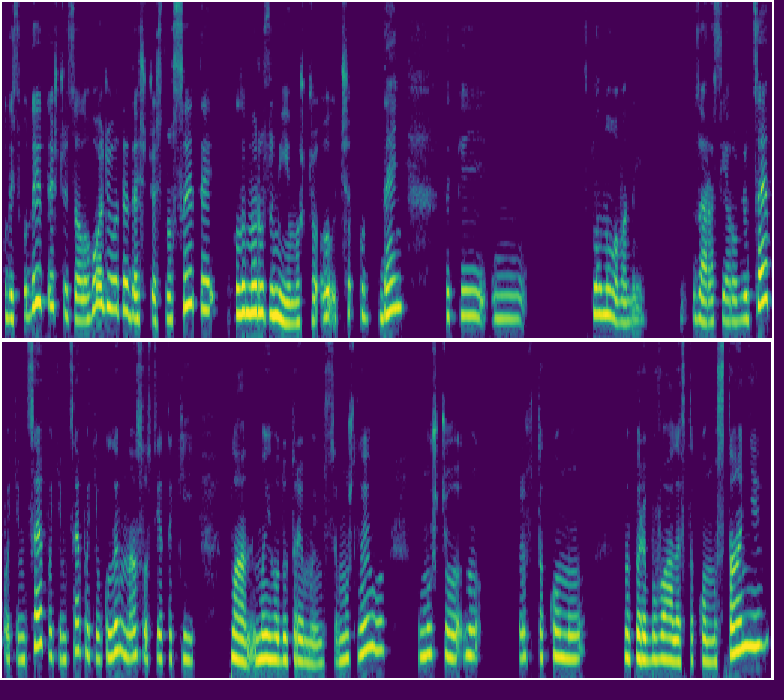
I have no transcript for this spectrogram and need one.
кудись ходити, щось залагоджувати, десь щось носити. Коли ми розуміємо, що день такий спланований. Зараз я роблю це, потім це, потім це, потім, коли в нас ось є такий план, ми його дотримуємося. Можливо, тому що ну, в такому ми перебували в такому стані,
